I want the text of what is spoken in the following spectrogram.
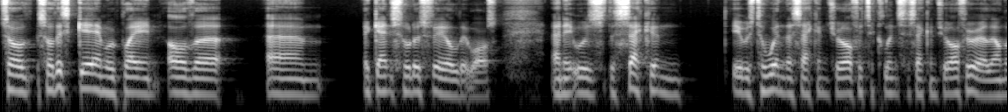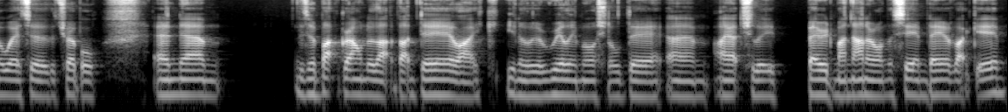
So so this game we're playing over um, against Huddersfield. It was and it was the second. It was to win the second trophy, to clinch the second trophy, really on the way to the treble, and um, there's a background of that that day, like you know, a really emotional day. Um, I actually buried my nana on the same day of that game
